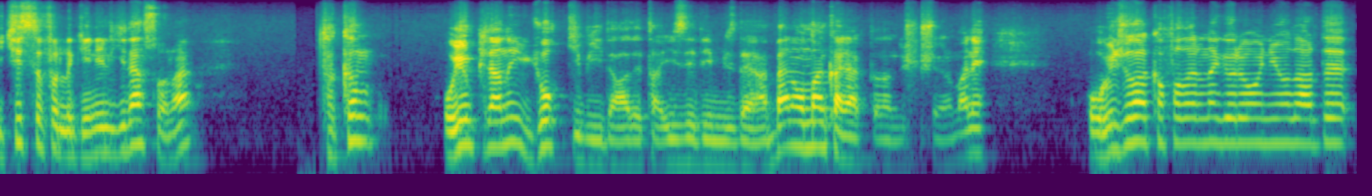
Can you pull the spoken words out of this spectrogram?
2-0'lık yenilgiden sonra takım oyun planı yok gibiydi adeta izlediğimizde. Yani ben ondan kaynaklanan düşünüyorum. Hani oyuncular kafalarına göre oynuyorlardı.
